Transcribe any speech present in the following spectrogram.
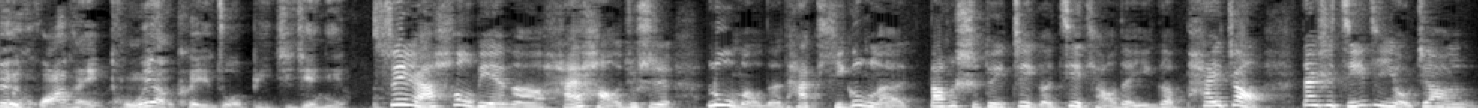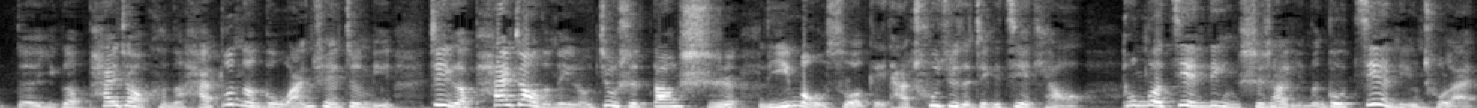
对划痕同样可以做笔迹鉴定。虽然后边呢还好，就是陆某呢他提供了当时对这个借条的一个拍照，但是仅仅有这样的一个拍照，可能还不能够完全证明这个拍照的内容就是当时李某所给他出具的这个借条。通过鉴定，事实上也能够鉴定出来。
